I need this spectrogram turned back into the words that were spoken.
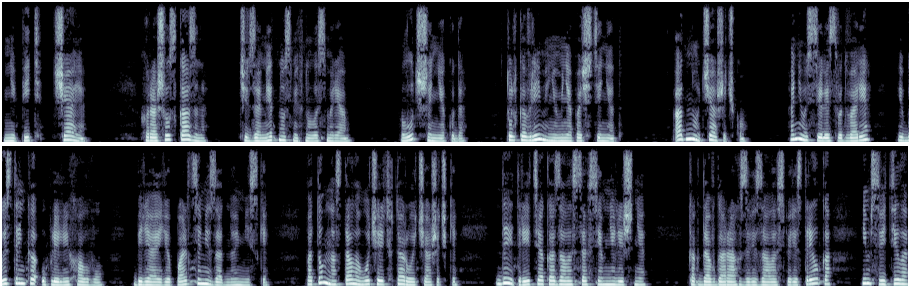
не пить чая. Хорошо сказано, чуть заметно усмехнулась Мариам. Лучше некуда. Только времени у меня почти нет. Одну чашечку. Они уселись во дворе и быстренько уплели халву, беря ее пальцами из одной миски — Потом настала очередь второй чашечки, да и третья оказалась совсем не лишняя. Когда в горах завязалась перестрелка, им светила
